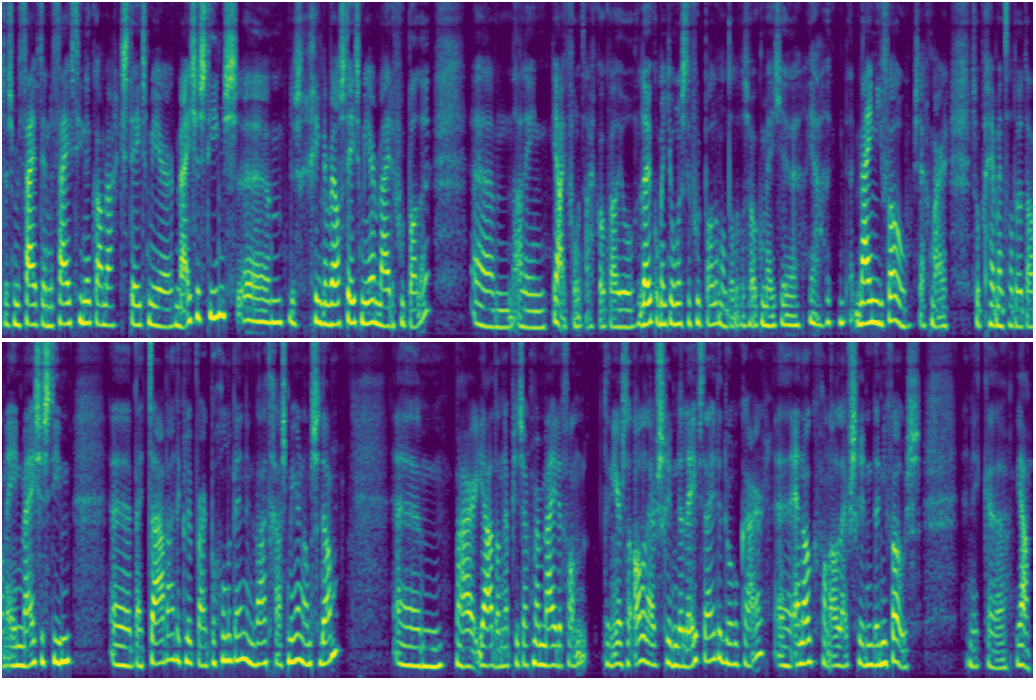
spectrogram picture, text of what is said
dus mijn vijfde en de vijftiende kwamen eigenlijk steeds meer meisjesteams. Um, dus ging er wel steeds meer meiden voetballen. Um, alleen, ja, ik vond het eigenlijk ook wel heel leuk om met jongens te voetballen. Want dat was ook een beetje ja, mijn niveau, zeg maar. Dus op een gegeven moment hadden we dan één meisjesteam uh, bij Taba, de club waar ik begonnen ben, in Watergaasmeer in Amsterdam. Um, maar ja, dan heb je zeg maar meiden van ten eerste allerlei verschillende leeftijden door elkaar. Uh, en ook van allerlei verschillende niveaus. En ik uh, ja,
